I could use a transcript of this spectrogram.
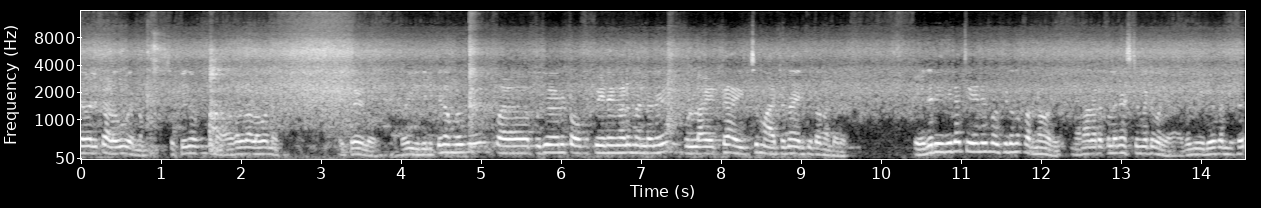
ലെവലിലേക്ക് അളവ് വരണം. ചെയ്ത് നോക്കുമ്പോൾ ആകെയുള്ള അളവാണ്. ഇത്രയേ ഉള്ളൂ. അപ്പോൾ ഇതിലേക്ക് നമുക്ക് പുതിയൊരു ടോപ്പ് പെയിനേക്കാളും നല്ലത് ഫുള്ളായിട്ട് അഴിച്ച് മാറ്റുന്നതായിരിക്കും കേട്ടോ നല്ലത്. ഏത് രീതിയിലാണ് ചെയ്യുന്നത് നോക്കിയിട്ടൊന്ന് പറഞ്ഞാൽ മതി. ഞാൻ അതടക്കമുള്ളൊരു എസ്റ്റിമേറ്റ് പറയാം. അത് വീഡിയോ കണ്ടിട്ട്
